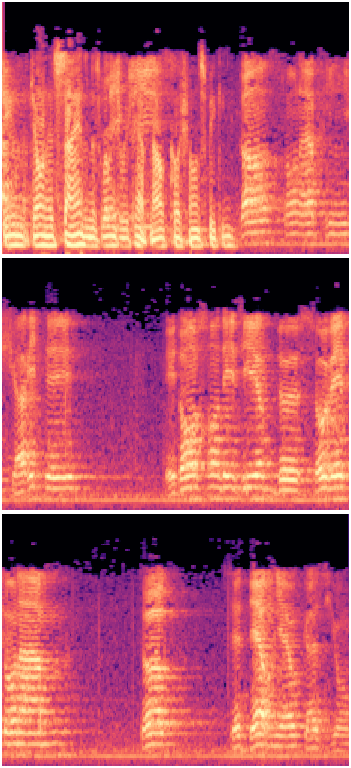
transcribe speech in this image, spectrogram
Jean, Joan has signed and is willing to recant. Now Cochon speaking. dans son infinie charité et dans son désir de sauver ton âme, t'offre cette dernière occasion.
